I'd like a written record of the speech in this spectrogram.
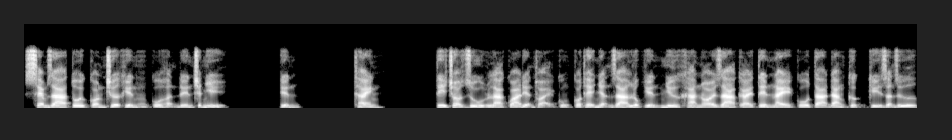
xem ra tôi còn chưa khiến cô hận đến chết nhỉ. Yến thanh ti cho dù là qua điện thoại cũng có thể nhận ra lúc yến như kha nói ra cái tên này cô ta đang cực kỳ giận dữ.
